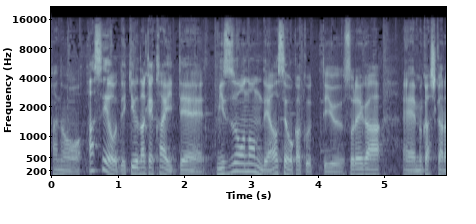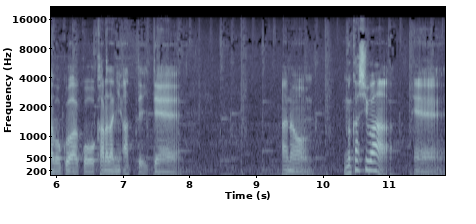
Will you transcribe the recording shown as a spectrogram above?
あの汗をできるだけかいて水を飲んで汗をかくっていうそれが、えー、昔から僕はこう体に合っていてあの昔は、え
